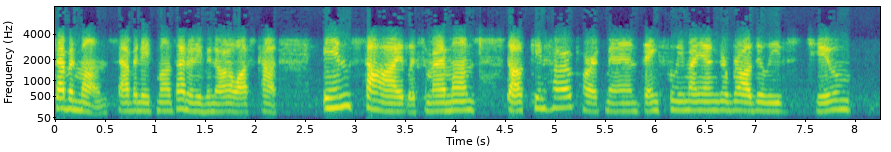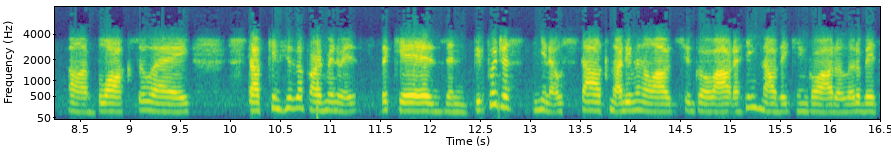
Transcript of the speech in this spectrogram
seven months, seven, eight months. I don't even know. I lost count. Inside, like, so my mom's stuck in her apartment. Thankfully, my younger brother lives two uh, blocks away, stuck in his apartment with the kids, and people just, you know, stuck, not even allowed to go out. I think now they can go out a little bit.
